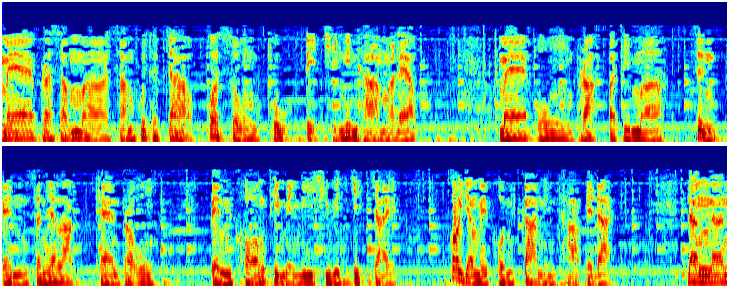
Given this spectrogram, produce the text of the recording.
แม้พระสัมมาสัมพุทธเจ้าก็ทรงถูกติชินนินทามาแล้ว แม้องค์พระปฏิมาซึ่งเป็นสัญลักษณ์แทนพระองค์ เป็นของที่ไม่มีชีวิตจิตใจ ก็ยังไม่พ้นการนินทาไปได้ ดังนั้น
